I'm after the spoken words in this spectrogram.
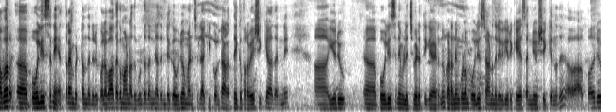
അവർ പോലീസിനെ എത്രയും പെട്ടെന്ന് തന്നെ ഒരു കൊലപാതകമാണ്. അതുകൊണ്ട് തന്നെ അതിന്റെ ഗൗരവം മനസ്സിലാക്കിക്കൊണ്ട് അകത്തേക്ക് പ്രവേശിക്കാതെ തന്നെ ഈ ഒരു പോലീസിനെ വിളിച്ചു വരുത്തുകയായിരുന്നു. കടനംകുളം പോലീസാണ് നിലവിൽ ഒരു കേസ് അന്വേഷിക്കുന്നത്. അപ്പോൾ ഒരു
